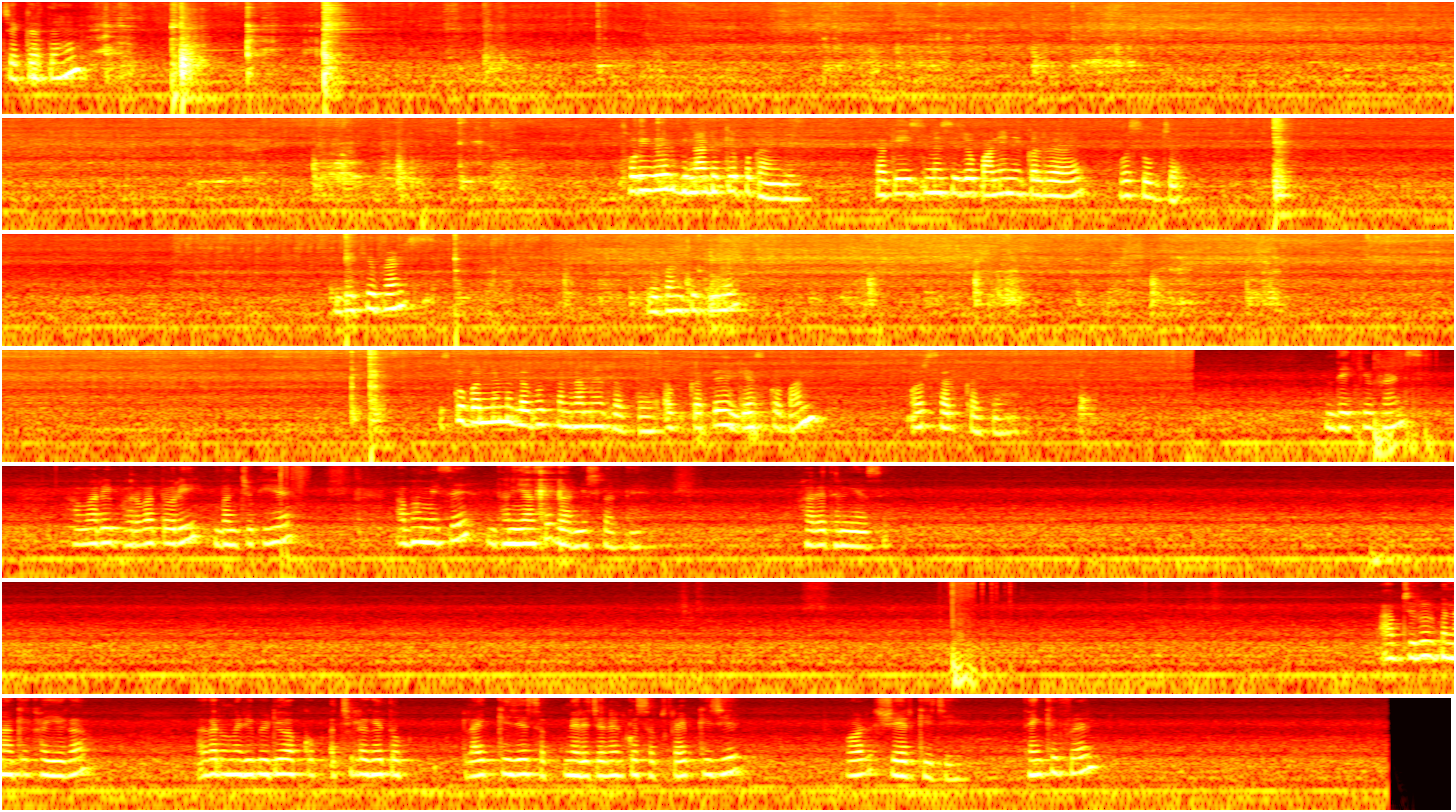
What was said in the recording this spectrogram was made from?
चेक करते हैं। थोड़ी देर बिना ढके पकाएँगे। ताकि इसमें से जो पानी निकल रहा है, वो सूख जाए। देखिए फ्रेंड्स ये बन चुकी है। इसको बनने में लगभग पंद्रह मिनट लगता है। अब करते हैं गैस को बंद। और सर्व करते हैं। देखिए फ्रेंड्स हमारी भरवा तोरी बन चुकी है। अब हम इसे धनिया से गार्निश करते हैं। हरे धनिया से। आप ज़रूर बना के खाइएगा। अगर मेरी वीडियो आपको अच्छी लगे तो लाइक कीजिए, सब मेरे चैनल को सब्सक्राइब कीजिए और शेयर कीजिए। Thank you friend.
